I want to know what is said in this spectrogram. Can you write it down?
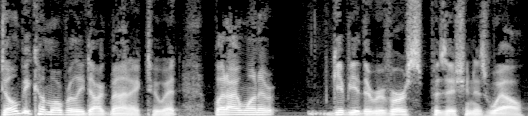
Don't become overly dogmatic to it, but I want to give you the reverse position as well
